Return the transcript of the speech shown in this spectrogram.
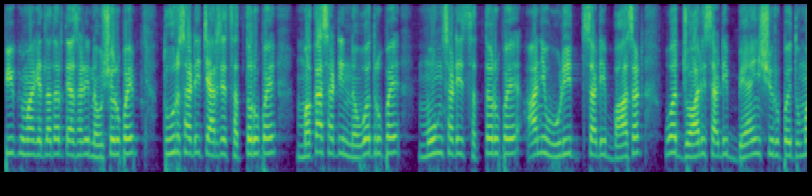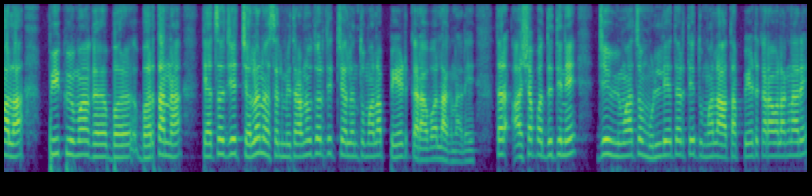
पीक विमा घेतला तर त्यासाठी नऊशे रुपये तूरसाठी चारशे सत्तर रुपये मकासाठी नव्वद रुपये मूगसाठी सत्तर रुपये आणि उडीदसाठी बासष्ट व ज्वारीसाठी ब्याऐंशी रुपये तुम्हाला पीक विमा घ- भर भरताना त्याचं जे चलन असेल मित्रांनो तर ते चलन तुम्हाला पेड करावं लागणार आहे. तर अशा पद्धतीने जे विमाचं मूल्य आहे तर ते तुम्हाला आता पेड करावं लागणार आहे.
